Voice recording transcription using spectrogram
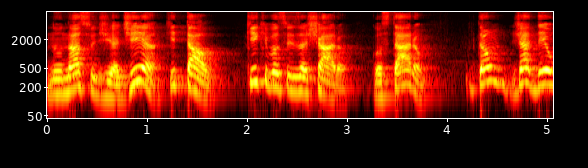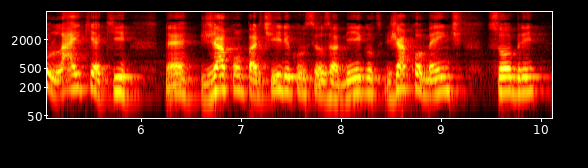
no nosso dia a dia? Que tal? O que, que vocês acharam? Gostaram? Então já dê o like aqui, né? Já compartilhe com seus amigos, já comente sobre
